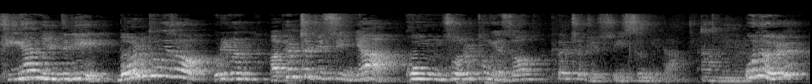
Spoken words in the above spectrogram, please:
귀한 일들이 뭘 통해서 우리는 아, 펼쳐질 수 있냐? 공손을 통해서 펼쳐질 수 있습니다. 아멘. 오늘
